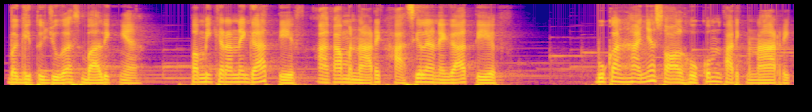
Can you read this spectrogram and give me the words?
begitu juga sebaliknya. Pemikiran negatif akan menarik hasil yang negatif bukan hanya soal hukum tarik-menarik.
